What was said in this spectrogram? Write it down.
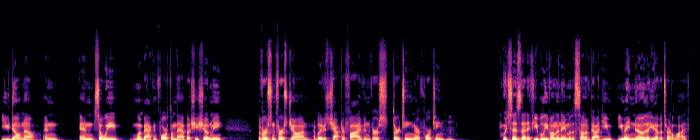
you don't know. And and so we went back and forth on that, but she showed me the verse in First John, I believe it's chapter 5 and verse 13 or 14, which says that if you believe on the name of the Son of God, you, you may know that you have eternal life.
